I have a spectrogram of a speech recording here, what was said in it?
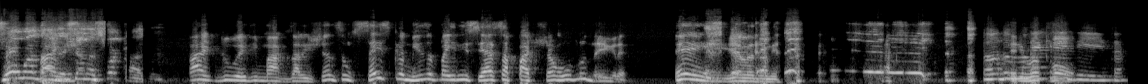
Vou mandar Vai. deixar na sua casa. Mais duas de Marcos Alexandre, são seis camisas para iniciar essa paixão rubro-negra. Hein, Gelandine? Todo mundo acredita.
